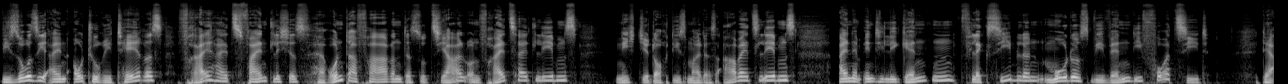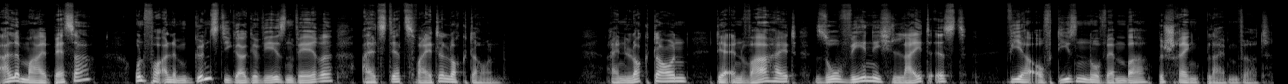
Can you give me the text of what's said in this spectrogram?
Wieso sie ein autoritäres, freiheitsfeindliches Herunterfahren des Sozial- und Freizeitlebens, nicht jedoch diesmal des Arbeitslebens, einem intelligenten, flexiblen Modus vivendi vorzieht, der allemal besser und vor allem günstiger gewesen wäre als der zweite Lockdown. Ein Lockdown, der in Wahrheit so wenig Leid ist, wie er auf diesen November beschränkt bleiben wird.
